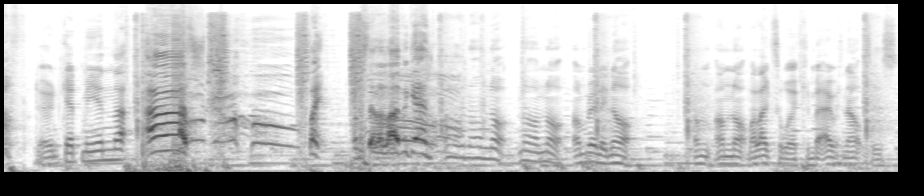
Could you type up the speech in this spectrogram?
Off! Don't get me in the ass! Wait, I'm still alive again! Oh, no, I'm not. No, I'm not. I'm really not. I'm, I'm not. My legs are working, but everything else is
